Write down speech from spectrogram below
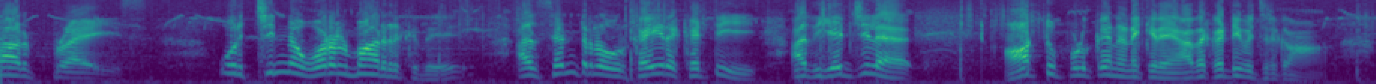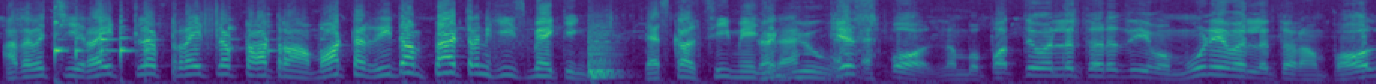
surprise ஒரு சின்ன உரல் மாதிரி இருக்குது. அது சென்டர்ல ஒரு கயிறை கட்டி அது எட்ஜ்ல ஆட்டு புழுக்க நினைக்கிறேன் அதை கட்டி வச்சிருக்கான் அதை வச்சு ரைட் லெஃப்ட் ரைட் லெஃப்ட் ஆட்டுறான் water rhythm pattern he's making that's call C major. Yes Paul நம்ம பத்து வரல தரது இவன் மூணே வரல தரான் பால்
